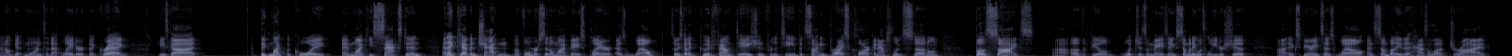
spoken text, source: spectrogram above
and I'll get more into that later. But Greg, he's got Big Mike McCoy and Mikey Saxton, and then Kevin Chatton, a former sit on my base player as well. So he's got a good foundation for the team, but signing Bryce Clark, an absolute stud on both sides uh, of the field, which is amazing. Somebody with leadership uh, experience as well, and somebody that has a lot of drive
